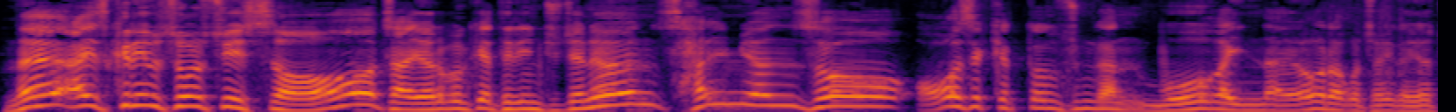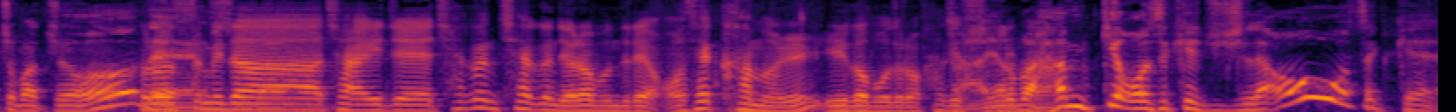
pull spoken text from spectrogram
네, 아이스크림 쏠 수 있어. 자, 여러분께 드린 주제는 살면서 어색했던 순간 뭐가 있나요? 라고 저희가 여쭤봤죠. 네, 그렇습니다. 자 이제 차근차근 여러분들의 어색함을 읽어보도록 자, 하겠습니다. 여러분 함께 어색해 주실래요? 어우, 어색해.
